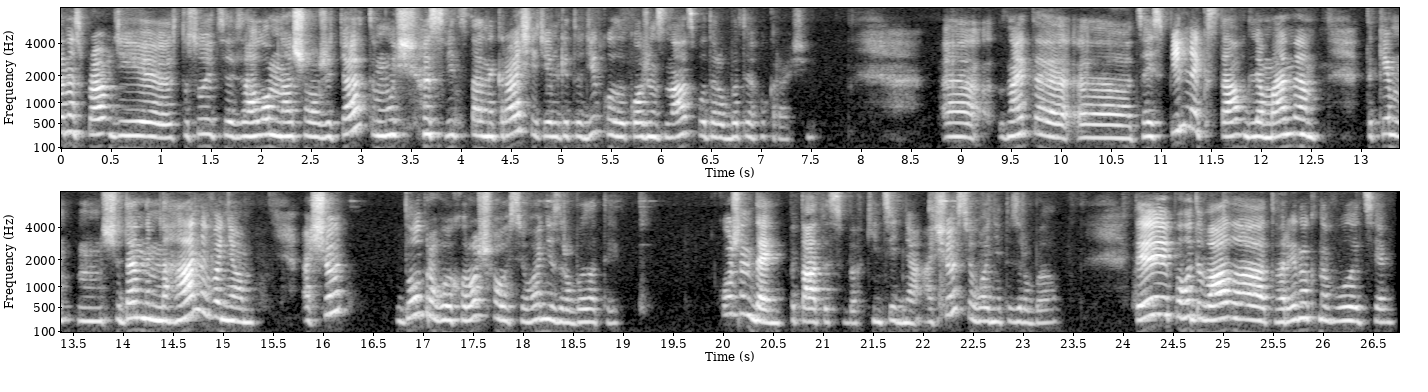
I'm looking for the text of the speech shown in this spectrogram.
Це насправді стосується загалом нашого життя, тому що світ стане краще тільки тоді, коли кожен з нас буде робити його кращим. Е, знаєте, е, цей спільник став для мене таким щоденним нагадуванням, а що доброго і хорошого сьогодні зробила ти. Кожен день питати себе в кінці дня, а що сьогодні ти зробила? Ти погодувала тваринок на вулиці,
